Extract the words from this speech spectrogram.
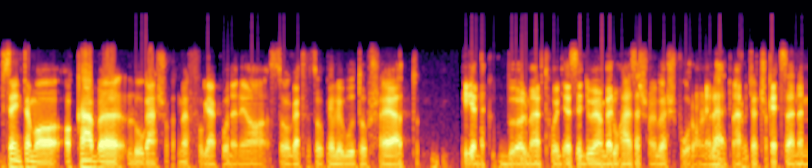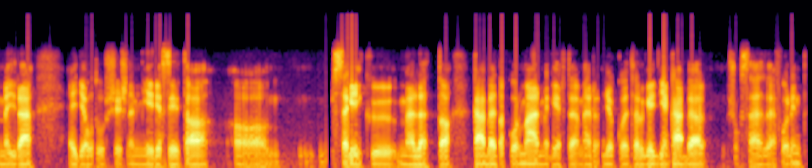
Szerintem a, a kábellógásokat meg fogják oldani a szolgáltatók előbb-utóbb saját érdekükből, mert hogy ez egy olyan beruházás, amivel spórolni lehet, mert hogyha csak egyszer nem megy rá egy autós és nem nyírja szét a, a szegélykő mellett a kábelt, akkor már megérte, mert gyakorlatilag egy ilyen kábel sok százezer forint.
